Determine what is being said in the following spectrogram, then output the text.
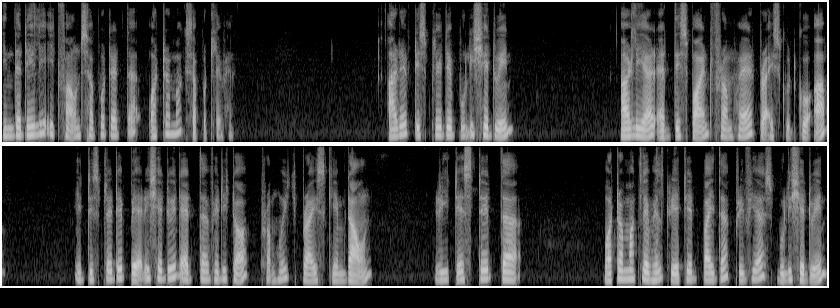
In the daily, it found support at the watermark support level. RF displayed a bullish headwind earlier at this point from where price could go up. It displayed a bearish headwind at the very top from which price came down, retested the watermark level created by the previous bullish headwind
